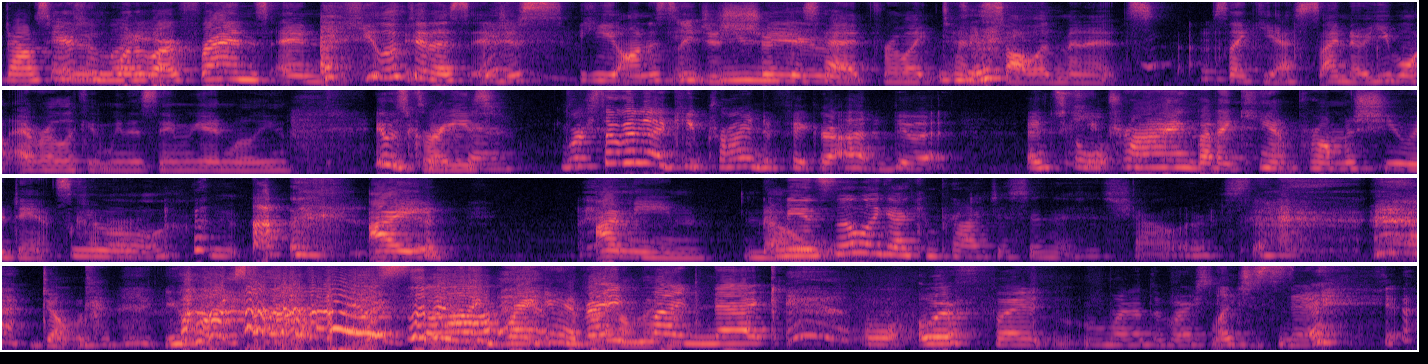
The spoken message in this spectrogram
downstairs with then, one of our friends, and he looked at us and just, he honestly just shook his head for like ten solid minutes. It's like, yes, I know you won't ever look at me the same again, will you? It was It's great. okay. We're still gonna keep trying to figure out how to do it. It's Keep trying, but I can't promise you a dance cover. will. I, I mean, no. I mean, it's not like I can practice in the shower. So. Don't. You like slip, slip and like break break my neck or, foot. One of the worst Like case just- scenarios.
